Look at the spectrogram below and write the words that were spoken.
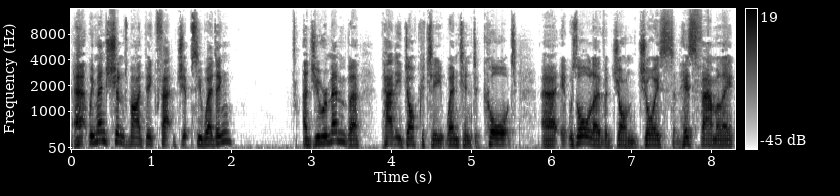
Uh, we mentioned my big fat gypsy wedding. And you remember Paddy Doherty went into court. Uh, it was all over John Joyce and his family,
